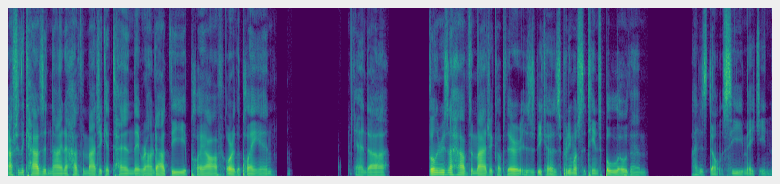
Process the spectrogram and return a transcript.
after the Cavs at nine, I have the Magic at ten. They round out the playoff or the play in. And uh, the only reason I have the Magic up there is because pretty much the teams below them, I just don't see making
